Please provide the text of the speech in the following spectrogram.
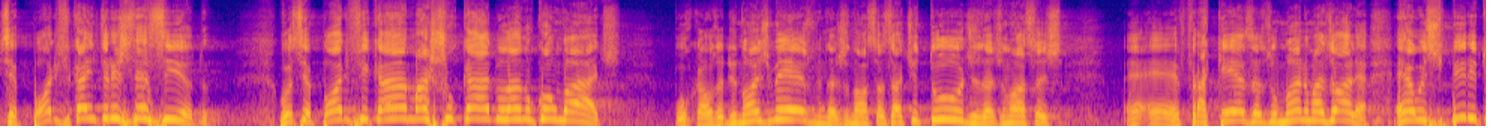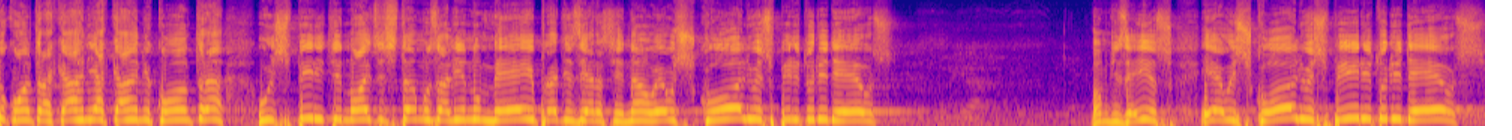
você pode ficar entristecido, você pode ficar machucado lá no combate, por causa de nós mesmos, das nossas atitudes, das nossas é, é, fraquezas humanas, mas olha, é o espírito contra a carne e a carne contra o espírito, e nós estamos ali no meio para dizer assim: não, eu escolho o espírito de Deus. Vamos dizer isso? Eu escolho o Espírito de Deus.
